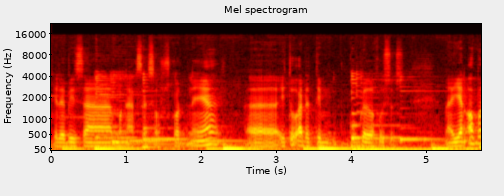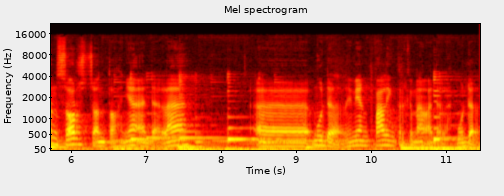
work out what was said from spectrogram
tidak bisa mengakses source code-nya, e, itu ada tim Google khusus. Nah, yang open source contohnya adalah e, Moodle. Ini yang paling terkenal adalah Moodle.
